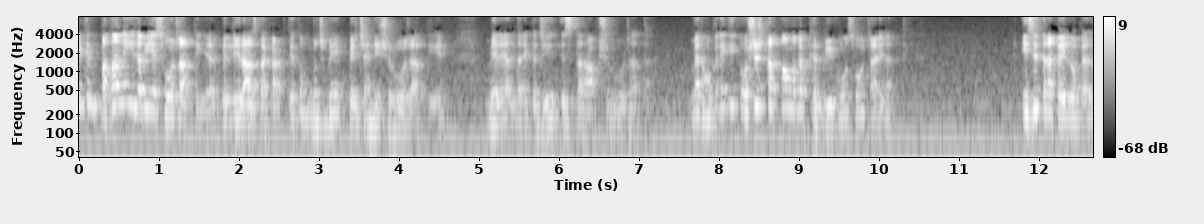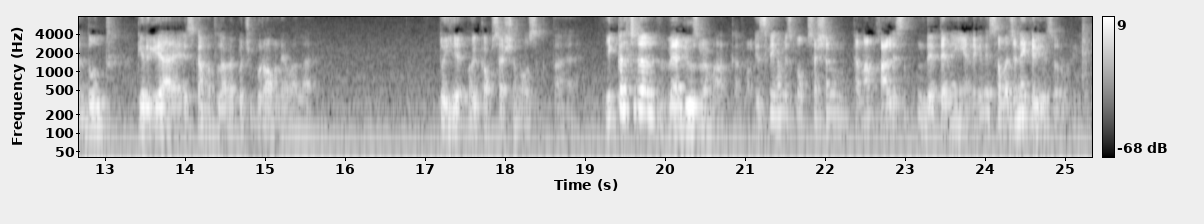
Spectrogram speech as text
लेकिन पता नहीं जब ये सोच आती है बिल्ली रास्ता काटती है तो मुझमें एक बेचैनी शुरू हो जाती है। मेरे अंदर एक अजीब इसतराब शुरू हो जाता है। मैं रोकने की कोशिश करता हूँ मगर फिर भी वो सोच आई जाती है। इसी तरह कई लोग कहते हैं दूध गिर गया है इसका मतलब है कुछ बुरा होने वाला है। तो ये एक ऑब्सेशन हो सकता है। ये कल्चरल वैल्यूज़ में बात कर रहा हूँ। इसलिए हम इसको ऑब्सेशन का नाम खालिश देते नहीं है, लेकिन ये समझने के लिए ज़रूरी है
